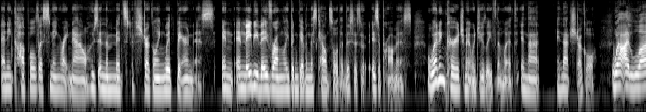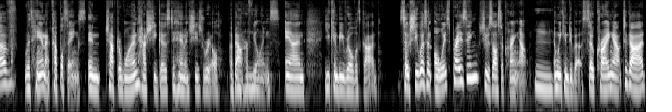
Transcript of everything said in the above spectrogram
any couple listening right now who's in the midst of struggling with barrenness and and maybe they've wrongly been given this counsel that this is a, is a promise? What encouragement would you leave them with in that in that struggle? Well, I love with Hannah a couple things. In chapter one, how she goes to him and she's real about her mm-hmm. feelings. And you can be real with God. So she wasn't always praising, she was also crying out. And we can do both. So crying out to God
